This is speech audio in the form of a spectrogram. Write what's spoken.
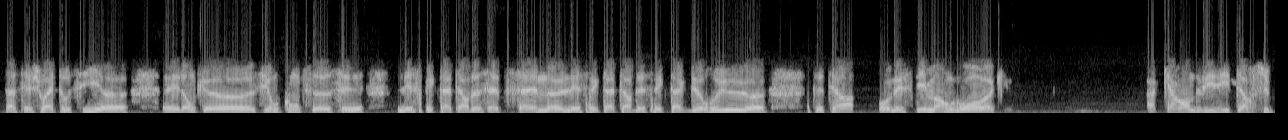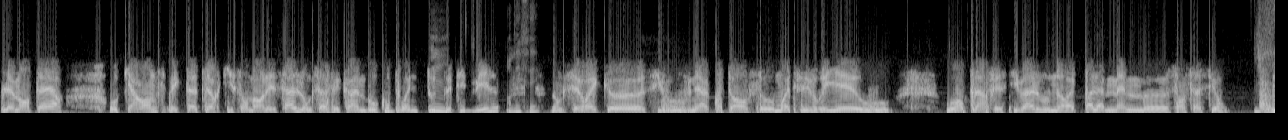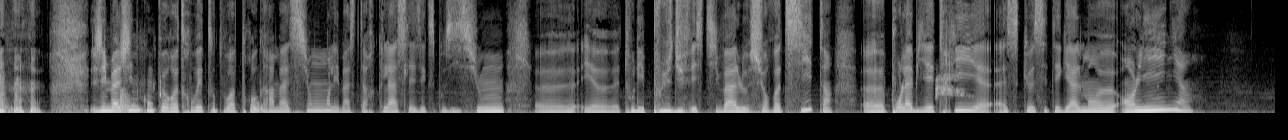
ça c'est chouette aussi. et donc si on compte les spectateurs de cette scène, les spectateurs des spectacles de rue, etc. On estime en gros à 40 visiteurs supplémentaires aux 40 spectateurs qui sont dans les salles. Donc ça fait quand même beaucoup pour une toute mm. petite ville. En effet. Donc c'est vrai que si vous venez à Coutances au mois de février ou, ou en plein festival, vous n'aurez pas la même euh, sensation. J'imagine qu'on peut retrouver toute votre programmation, les masterclass, les expositions euh, et euh, tous les plus du festival sur votre site. pour la billetterie, est-ce que c'est également en ligne?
